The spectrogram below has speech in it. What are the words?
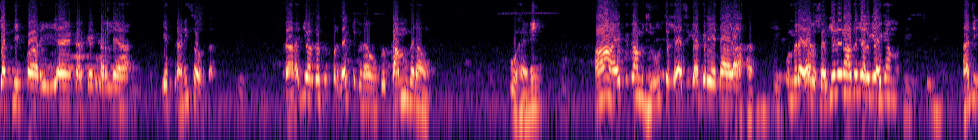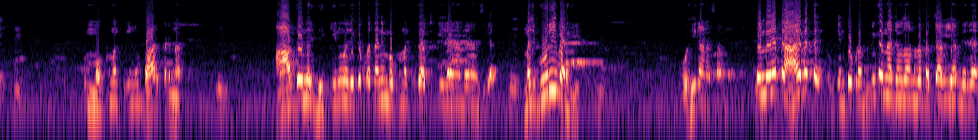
ਜੱਫੀ ਪਾੜੀ ਐ ਕਰਕੇ ਕਰ ਲਿਆ। ਇਹ ਤਰ੍ਹਾਂ ਨਹੀਂ ਸੌਰਦਾ ਰਾਣਾ ਜੀ ਆਪਦਾ ਕੋਈ ਪ੍ਰੋਜੈਕਟ ਬਣਾਓ ਕੋਈ ਕੰਮ ਬਣਾਓ। ਉਹ ਹੈ ਨਹੀਂ। ਹਾਂ, ਇੱਕ ਕੰਮ ਜ਼ਰੂਰ ਚੱਲਿਆ ਸੀਗਾ ਗਰੇਤਾ ਵਾਲਾ। ਉਹ ਮੇਰਾ ਯਾਰ ਰਸੋਈਏ ਦੇ ਨਾਂ ਤੇ ਚੱਲ ਗਿਆ ਸੀ ਕੰਮ। ਹਾਂਜੀ। ਉਹ ਮੁੱਖ ਮੰਤਰੀ ਨੂੰ ਬਾਹਰ ਕੱਢਣਾ ਪਿਆ। ਆਪਦੇ ਨਜ਼ਦੀਕੀ ਨੂੰ ਅਜੇ ਕਿ ਪਤਾ ਨਹੀਂ ਮੁੱਖ ਮੰਤਰੀ ਦਾ ਕੀ ਲੈਣਾ ਦੇਣਾ ਸੀਗਾ। ਮਜਬੂਰੀ ਬਣ ਗਈ। ਉਹੀ ਰਾਣਾ ਸਾਹਿਬ ਤੇ ਮੇਰੇ ਭਰਾ ਹੈ, ਮੈਂ ਕਿੰਤੂ ਪ੍ਰੰਤੂ ਨਹੀਂ ਕਰਨਾ ਚਾਹੁੰਦਾ, ਉਹਨਾਂ ਦਾ ਬੱਚਾ ਵੀ ਆ, ਮੇਰੇ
